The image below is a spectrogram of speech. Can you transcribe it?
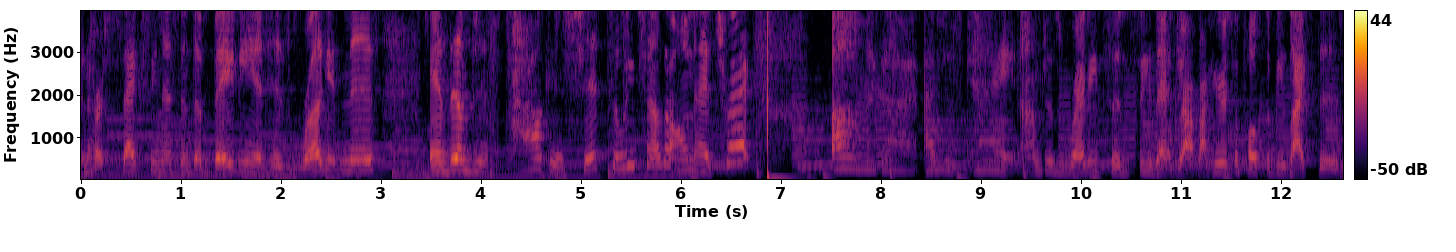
and her sexiness and DaBaby and his ruggedness and them just talking shit to each other on that track. Oh my God. I just can't. I'm just ready to see that drop. I hear it's supposed to be like this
